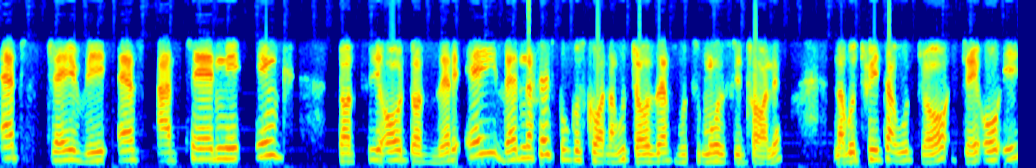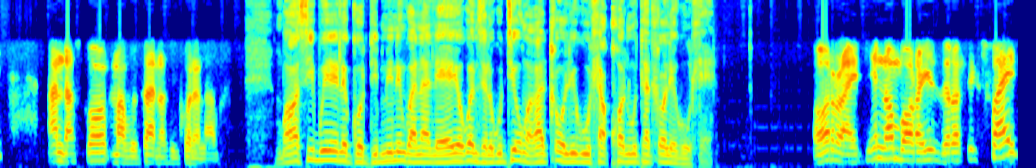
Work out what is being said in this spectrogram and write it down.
at jvsattorneyinc co za then nafacebook sikhona ngujoseph vutsimuzi sithole nakutwitter ngujo j o e underscore mavusana sikhona lapho ngibawa siyibuyelele godi imininingwana leyo kwenzela ukuthi ongakatloli kuhle akhona ukuthi atlole kuhle all right inomboro yi-zero six five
